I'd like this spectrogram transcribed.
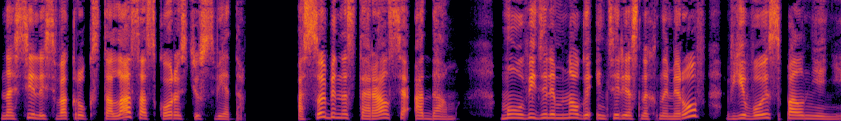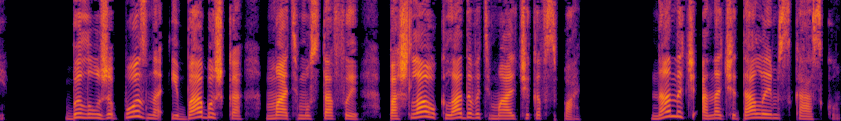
носились вокруг стола со скоростью света. Особенно старался Адам мы увидели много интересных номеров в его исполнении. Было уже поздно, и бабушка, мать Мустафы, пошла укладывать мальчиков спать. На ночь она читала им сказку.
